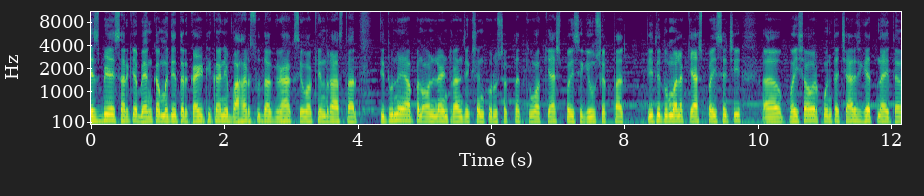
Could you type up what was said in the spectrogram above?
एस बी आयसारख्या बँकामध्ये तर काही ठिकाणी बाहेरसुद्धा ग्राहक सेवा केंद्र असतात. तिथूनही आपण ऑनलाईन ट्रान्झॅक्शन करू शकतात किंवा कॅश पैसे घेऊ शकतात. तिथे तुम्हाला कॅश पैशाची पैशावर कोणता चार्ज घेत नाही तर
